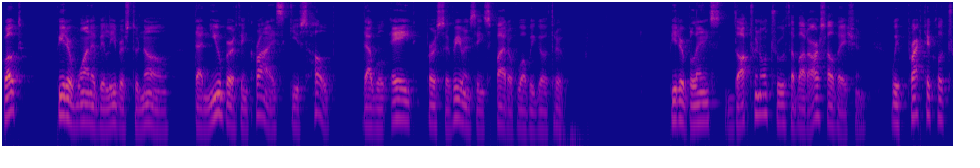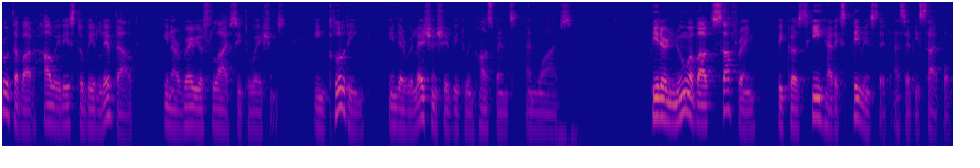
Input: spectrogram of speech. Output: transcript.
Quote, Peter wanted believers to know that new birth in Christ gives hope that will aid perseverance in spite of what we go through. Peter blends doctrinal truth about our salvation with practical truth about how it is to be lived out in our various life situations, including in the relationship between husbands and wives. Peter knew about suffering because he had experienced it as a disciple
